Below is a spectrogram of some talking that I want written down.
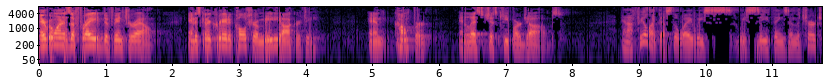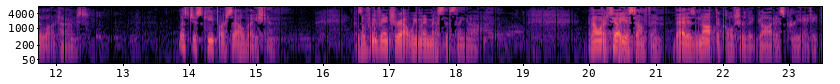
Everyone is afraid to venture out. And it's going to create a culture of mediocrity and comfort, and let's just keep our jobs. And I feel like that's the way we, we see things in the church a lot of times let's just keep our salvation. Because if we venture out, we may mess this thing up. And I want to tell you something that is not the culture that God has created.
